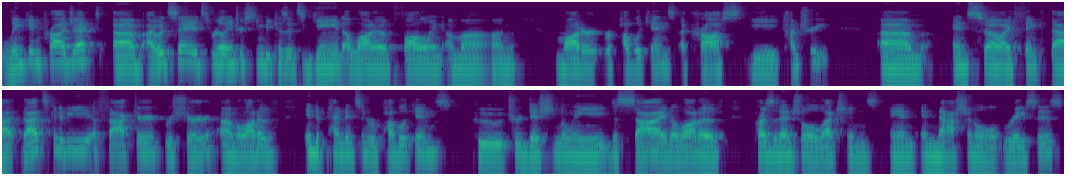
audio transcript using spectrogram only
Lincoln Project, um, I would say it's really interesting because it's gained a lot of following among moderate Republicans across the country. Um, and so I think that that's going to be a factor for sure. Um, a lot of independents and Republicans who traditionally decide a lot of presidential elections and, and national races.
